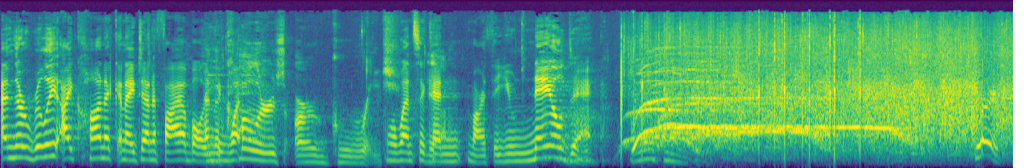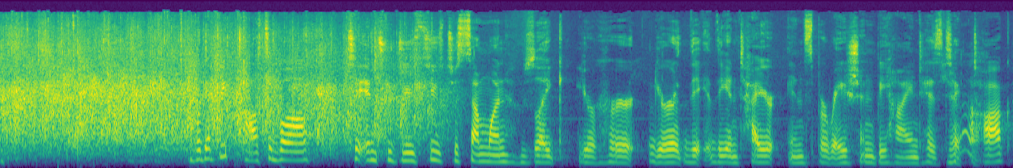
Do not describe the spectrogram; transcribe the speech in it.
and they're really iconic and identifiable. and the You want- colors are great. well, once again, Martha, you nailed it. Great. Would it be possible to introduce you to someone who's like you're her, you're the, the entire inspiration behind his TikTok,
